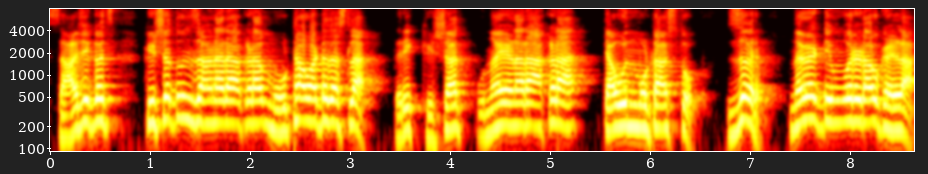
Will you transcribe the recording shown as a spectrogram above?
साहजिकच खिशातून जाणारा आकडा मोठा वाटत असला तरी खिशात पुन्हा येणारा आकडा त्याहून मोठा असतो. जर नव्या टीमवर डाव खेळला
